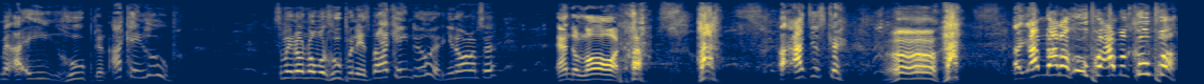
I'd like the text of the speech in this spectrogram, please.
Man, I, he hooped and I can't hoop. Somebody don't know what hooping is, but I can't do it. You know what I'm saying? And the Lord, ha, ha, I, I just can't. Uh, ha, I, I'm not a hooper, I'm a cooper.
